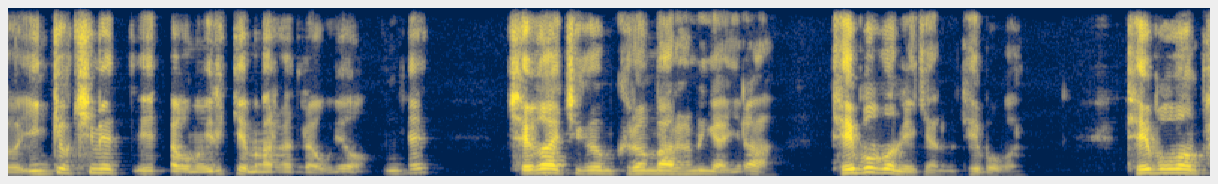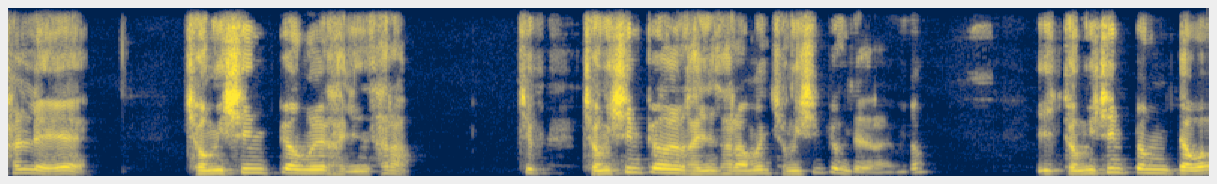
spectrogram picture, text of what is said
어, 인격 침해했다고 뭐 이렇게 말하더라고요. 근데 제가 지금 그런 말을 하는 게 아니라 대법원을 얘기하는 거예요. 대법원. 대법원 판례에 정신병을 가진 사람, 즉 정신병을 가진 사람은 정신병자잖아요. 이 정신병자와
